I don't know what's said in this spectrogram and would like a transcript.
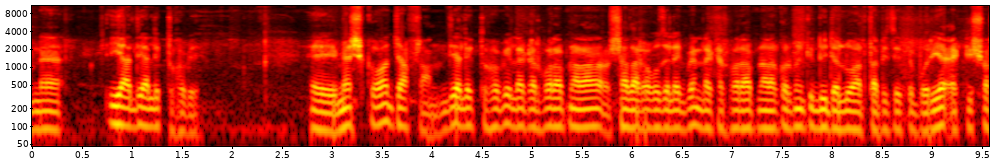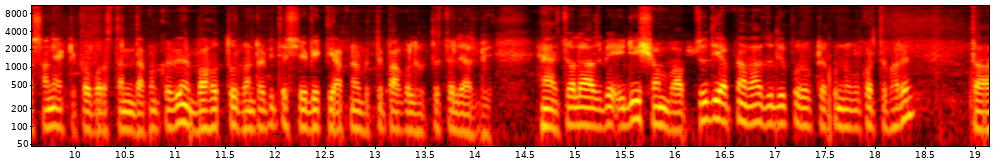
আপনার ইয়া দিয়া লিখতে হবে। এই মেশক, জাফরান, দিয়া লিখতে হবে, লেখার পর আপনারা সাদা কাগজে লিখবেন, লেখার পর আপনারা করবেন কি দুইটা লোহার তাপিজিতে বরিয়া একটি শ্মশানে একটি কবরস্থানে দাপন করবেন, বাহাত্তর ঘণ্টার ভিতরে সেই ব্যক্তি আপনার প্রতি পাগল হতে চলে আসবে। হ্যাঁ চলে আসবে, এটাই সম্ভব। যদি আপনারা যদি পুরোটা কোনো করতে পারেন, তা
